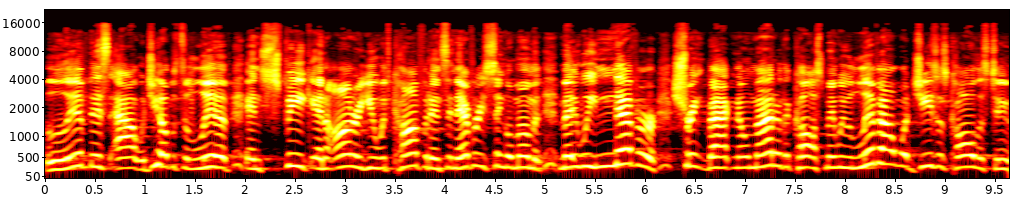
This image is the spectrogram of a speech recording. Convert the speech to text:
live this out? Would you help us to live and speak and honor you with confidence in every single moment? May we never shrink back, no matter the cost. May we live out what Jesus called us to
